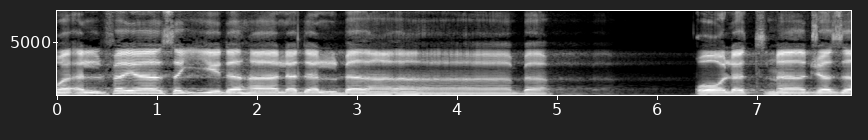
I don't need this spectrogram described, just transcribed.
وألف يا سيدها لدى الباب. قالت ما جزاء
